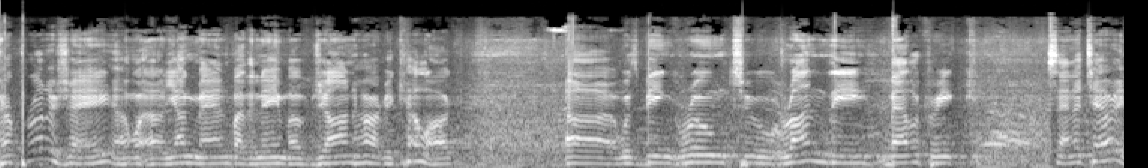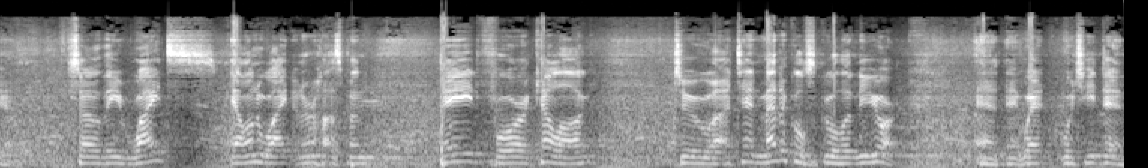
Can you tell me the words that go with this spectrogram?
her protege, a young man by the name of John Harvey Kellogg, uh, was being groomed to run the Battle Creek Sanitarium. So the Whites, Ellen White and her husband, paid for Kellogg to attend medical school in New York, and, and went- which he did.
